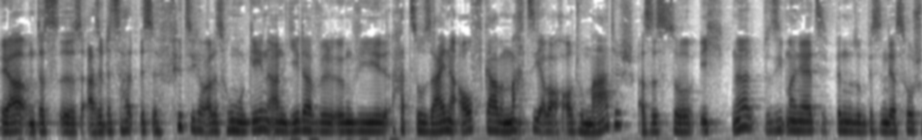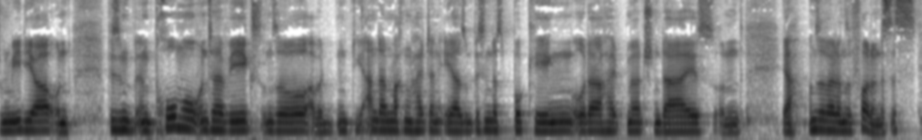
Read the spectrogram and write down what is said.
Ja und das ist, also das hat, es fühlt sich auch alles homogen an. Jeder will irgendwie, hat so seine Aufgabe, macht sie aber auch automatisch. Also es ist so, ich, ne, sieht man ja jetzt, ich bin so ein bisschen der Social Media und bisschen im Promo unterwegs und so, aber die anderen machen halt dann eher so ein bisschen das Booking oder halt Merchandise und ja und so weiter und so fort. Und das ist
